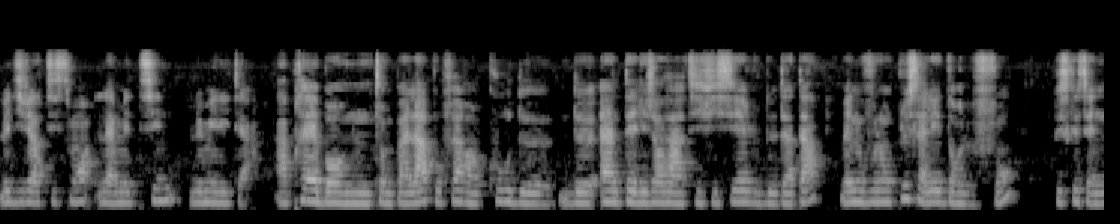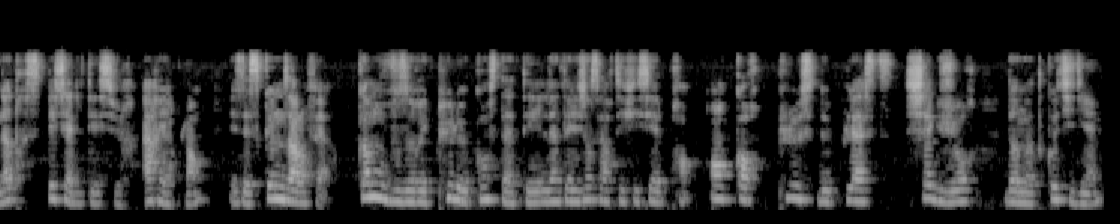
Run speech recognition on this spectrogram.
le divertissement, la médecine, le militaire. Après, bon, nous ne sommes pas là pour faire un cours de, de intelligence artificielle ou de data, mais nous voulons plus aller dans le fond, puisque c'est notre spécialité sur arrière-plan, et c'est ce que nous allons faire. Comme vous aurez pu le constater, l'intelligence artificielle prend encore plus de place chaque jour dans notre quotidien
